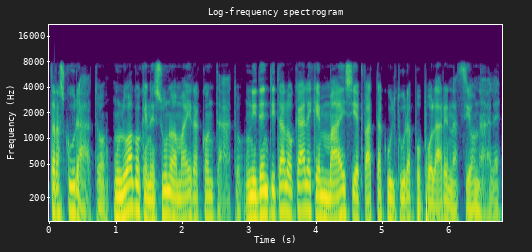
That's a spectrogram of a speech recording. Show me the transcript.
trascurato, un luogo che nessuno ha mai raccontato, un'identità locale che mai si è fatta cultura popolare nazionale.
